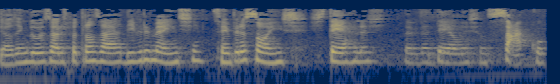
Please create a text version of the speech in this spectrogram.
E ela tem duas horas pra transar livremente, sem pressões externas da vida dela, enchendo o saco.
